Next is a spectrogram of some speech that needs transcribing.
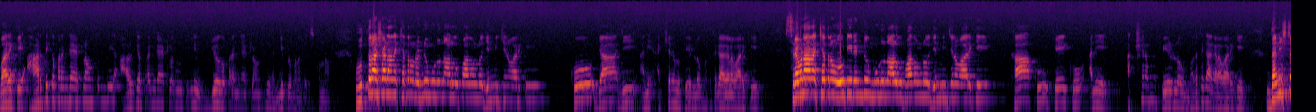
వారికి ఆర్థిక పరంగా ఎట్లా ఉంటుంది? ఆరోగ్యపరంగా ఎట్లా ఉంటుంది? ఉద్యోగపరంగా ఎట్లా ఉంటుంది? అన్నీ ఇప్పుడు మనం తెలుసుకుందాం. ఉత్తరాషాఢ నక్షత్రం రెండు మూడు నాలుగు పాదంలో జన్మించిన వారికి కో జా జీ అనే అక్షరం పేరులో మొదటగా గల వారికి. శ్రవణ నక్షత్రం ఒకటి రెండు మూడు నాలుగు పాదంలో జన్మించిన వారికి కా కు కే కు అనే అక్షరముల పేరులో మొదటగా గలవారికి ధనిష్ట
